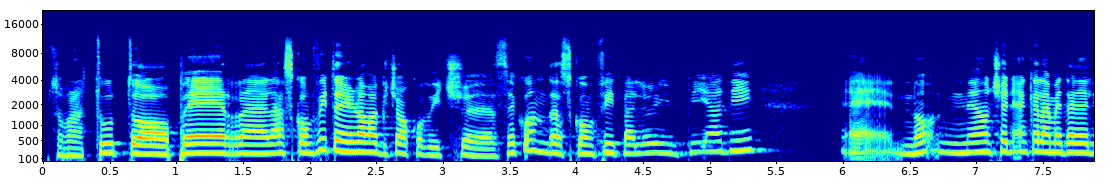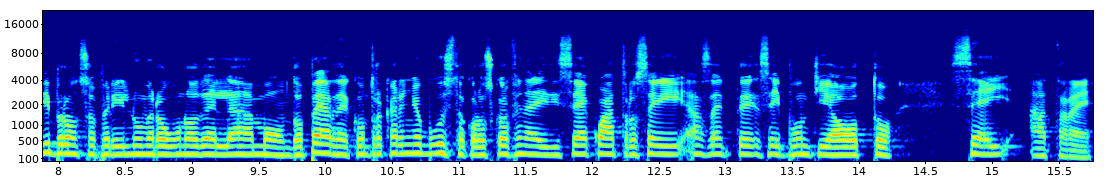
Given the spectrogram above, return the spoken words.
soprattutto per la sconfitta di Novak Djokovic, seconda sconfitta alle Olimpiadi. Eh, no, non c'è neanche la medaglia di bronzo per il numero uno del mondo. Perde contro Carigno Busto con lo score finale di 6 a 4, 6 a 7, 6 punti a 8. 6 a 3.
